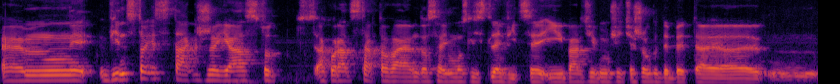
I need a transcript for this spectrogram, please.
Em, więc to jest tak, że ja sto, akurat startowałem do Sejmu z list lewicy i bardziej bym się cieszył, gdyby te, mm,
